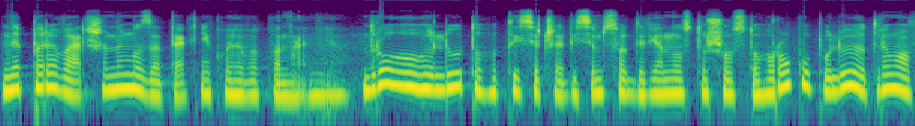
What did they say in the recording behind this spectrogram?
неперевершеними за технікою виконання. 2 лютого 1896 року Полюй отримав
